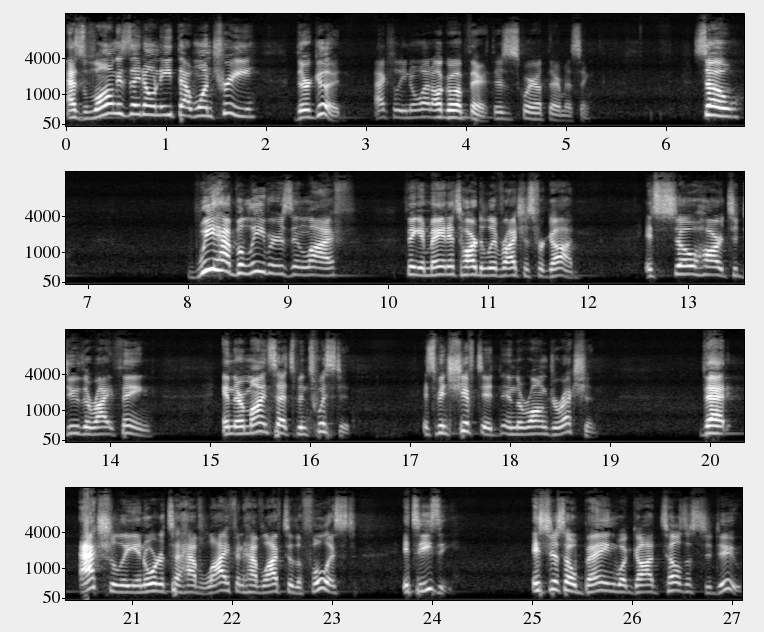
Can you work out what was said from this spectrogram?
As long as they don't eat that one tree, they're good. Actually, you know what? I'll go up there. There's a square up there missing. So we have believers in life thinking, man, it's hard to live righteous for God. It's so hard to do the right thing. And their mindset's been twisted, it's been shifted in the wrong direction. That actually, in order to have life and have life to the fullest, it's easy. It's just obeying what God tells us to do.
